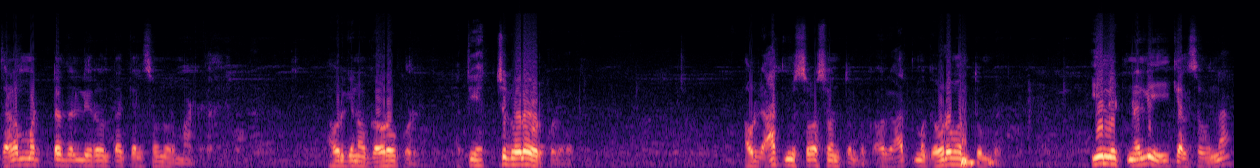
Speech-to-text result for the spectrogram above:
ತಳಮಟ್ಟದಲ್ಲಿರುವಂಥ ಕೆಲಸವನ್ನು ಅವ್ರು ಮಾಡ್ತಾರೆ. ಅವ್ರಿಗೆ ನಾವು ಗೌರವ ಕೊಡಬೇಕು. ಅತಿ ಹೆಚ್ಚು ಗೌರವ ಅವ್ರು ಕೊಡಬೇಕು. ಅವ್ರಿಗೆ ಆತ್ಮವಿಶ್ವಾಸವನ್ನು ತುಂಬಬೇಕು ಅವ್ರಿಗೆ ಆತ್ಮ ಗೌರವವನ್ನು ತುಂಬಬೇಕು ಈ ನಿಟ್ಟಿನಲ್ಲಿ ಈ ಕೆಲಸವನ್ನು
